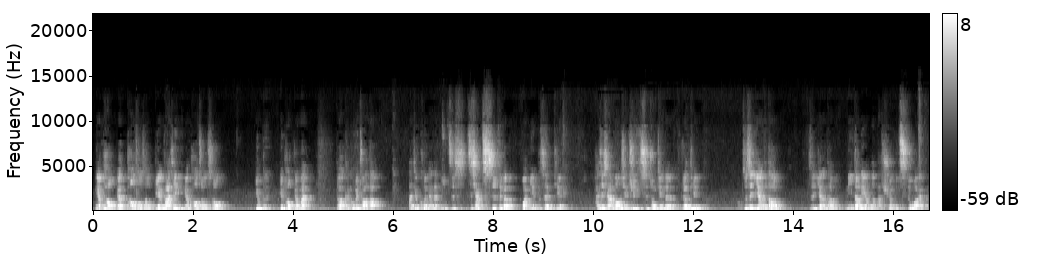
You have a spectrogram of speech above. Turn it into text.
你要跑要跑走的时候，别人发现你，你要跑走的时候，又不又跑比较慢，对吧？可能会被抓到。那就困难了。你只只想吃这个外面不是很甜，还是想要冒险去吃中间的比较甜的？这是一样的道理，这是一样的道理。你到底要不要把全部吃完？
